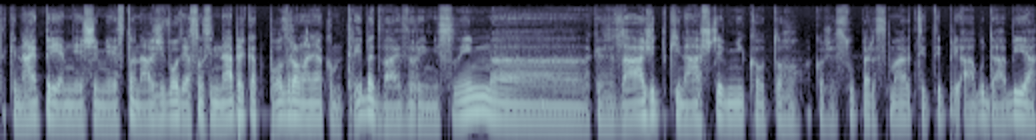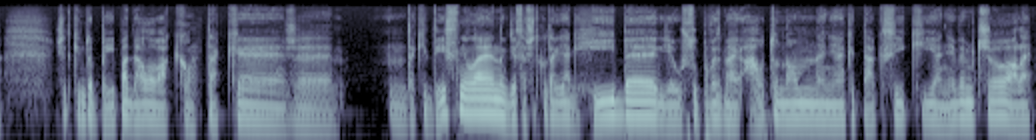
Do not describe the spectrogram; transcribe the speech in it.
také najpríjemnejšie miesto na život. Ja som si napríklad pozrel na nejakom TripAdvisory, myslím, uh, také zážitky návštevníkov toho akože super smart city pri Abu Dhabi a všetkým to prípadalo ako také, že hm, taký Disneyland, kde sa všetko tak nejak hýbe, kde už sú povedzme aj autonómne nejaké taxíky a neviem čo, ale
